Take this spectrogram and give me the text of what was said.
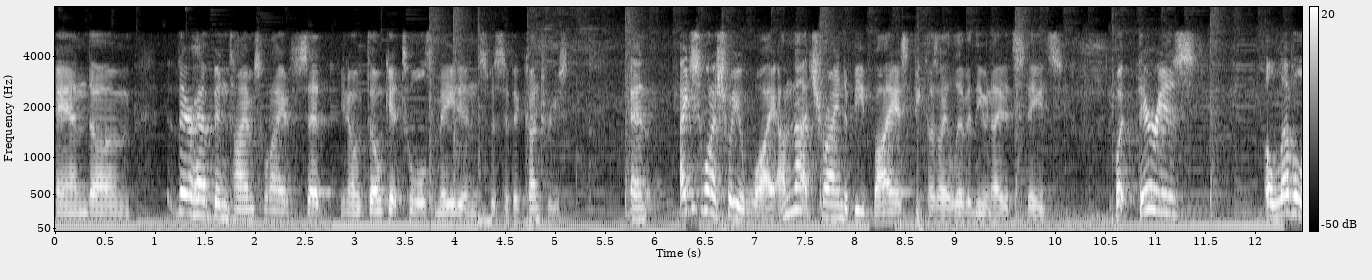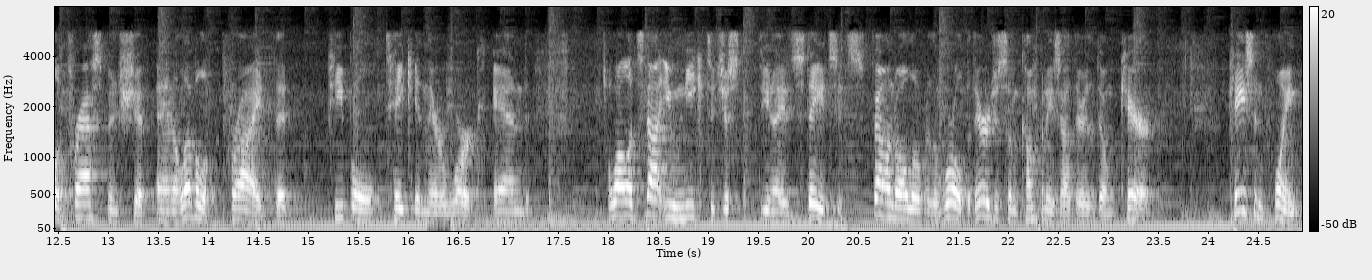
And um, there have been times when I've said, you know, don't get tools made in specific countries. And I just want to show you why. I'm not trying to be biased because I live in the United States, but there is a level of craftsmanship and a level of pride that people take in their work. And while it's not unique to just the United States, it's found all over the world, but there are just some companies out there that don't care. Case in point,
